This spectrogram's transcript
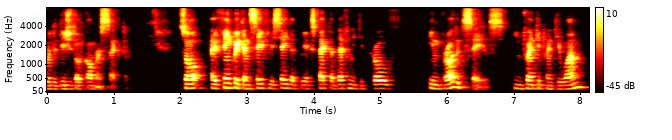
for the digital commerce sector. So I think we can safely say that we expect a definitive growth in product sales in 2021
